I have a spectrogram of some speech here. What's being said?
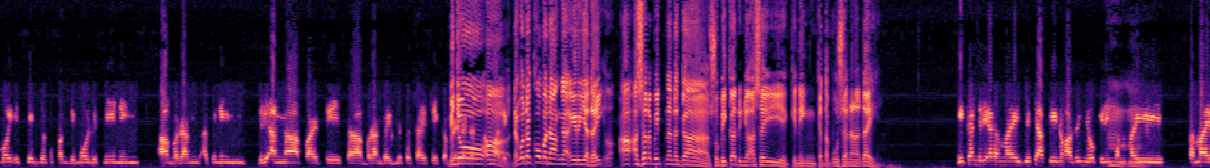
mo i-schedule sa pagdemolish niining uh, barang at ining diri ang ah, party sa Barangay New Society Medyo Cabrera ng ah, Amalig. dako-dako ba na nga area day? Ah, asa rabit na nagasubika dunya asay kining katapusan na na day? Gikan diri sa may Jesse Aquino Avenue kini sa Mm, may sa may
